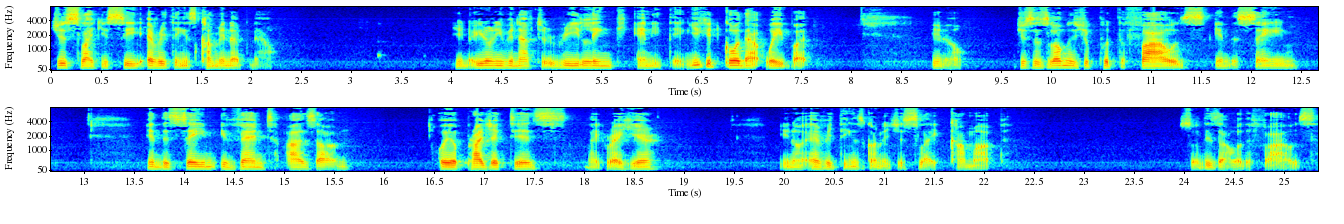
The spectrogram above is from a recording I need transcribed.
just like you see, everything is coming up now. You know, you don't even have to relink anything. You could go that way, but you know, just as long as you put the files in the same in the same event as um, where your project is, like right here, you know, everything is gonna just like come up. So these are all the files.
